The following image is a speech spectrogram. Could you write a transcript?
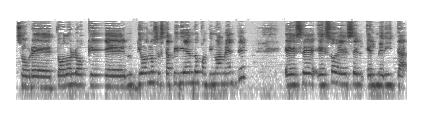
sobre todo lo que Dios nos está pidiendo continuamente. Ese, eso es el, el medita.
